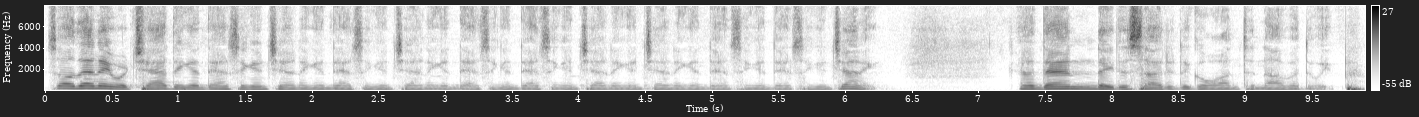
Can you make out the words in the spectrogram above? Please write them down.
So then they were chanting and dancing and chanting and dancing and chanting and dancing and dancing and chanting and chanting and dancing and dancing and chanting. And then they decided to go on to Navadvip.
